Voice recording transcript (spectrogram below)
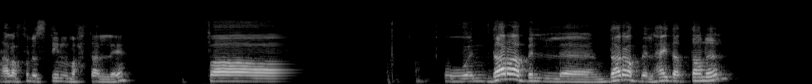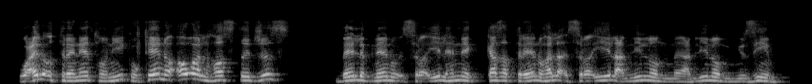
على فلسطين المحتلة. ف وانضرب ال... انضرب هيدا ال tunnel وعلقوا ترينات هونيك وكانوا أول hostages بين لبنان وإسرائيل. هن كذا ترين وهلأ إسرائيل عاملين لهم عاملين لهم museum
